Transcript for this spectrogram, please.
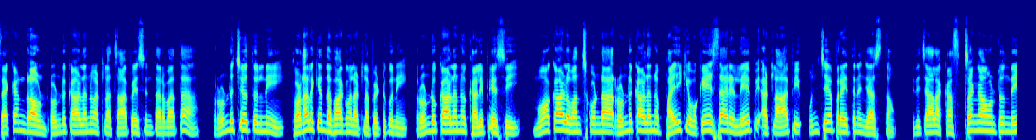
సెకండ్ రౌండ్ రెండు కాళ్ళను అట్లా చాపేసిన తర్వాత రెండు చేతుల్ని తొడల కింద భాగంలో అట్లా పెట్టుకుని రెండు కాళ్ళను కలిపేసి మోకాళ్ళు వంచకుండా రెండు కాళ్ళను పైకి ఒకేసారి లేపి అట్లా ఆపి ఉంచే ప్రయత్నం చేస్తాం. ఇది చాలా కష్టంగా ఉంటుంది.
